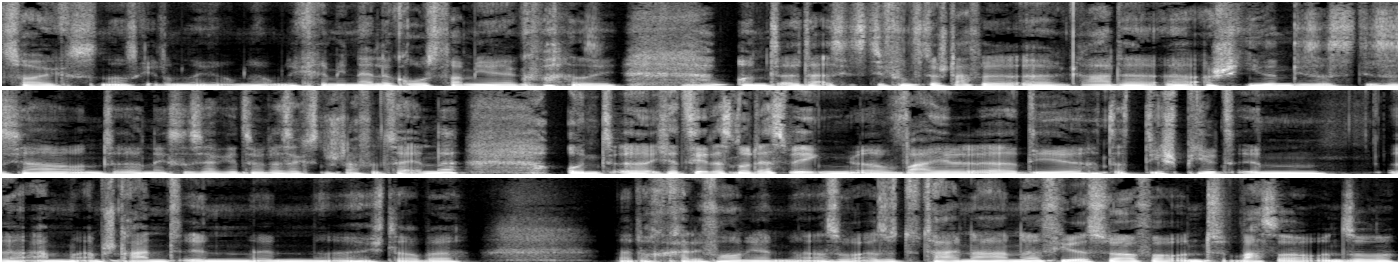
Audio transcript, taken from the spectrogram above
Zeugs. Ne? Es geht um eine, um, eine, um eine kriminelle Großfamilie quasi. Mhm. Und äh, da ist jetzt die fünfte Staffel äh, gerade äh, erschienen dieses dieses Jahr und äh, nächstes Jahr geht es mit der sechsten Staffel zu Ende. Und äh, ich erzähle das nur deswegen, äh, weil äh, die das, die spielt in äh, am am Strand in, in äh, ich glaube na doch Kalifornien, also also total nah, ne? Viele Surfer und Wasser und so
